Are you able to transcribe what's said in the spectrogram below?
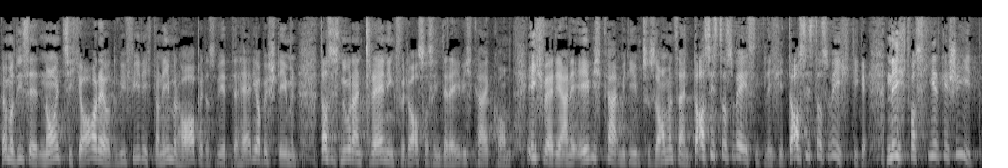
Hör mal, diese 90 Jahre oder wie viel ich dann immer habe, das wird der Herr ja bestimmen. Das ist nur ein Training für das, was in der Ewigkeit kommt. Ich werde eine Ewigkeit mit ihm zusammen sein. Das ist das Wesentliche. Das ist das Wichtige. Nicht, was hier geschieht.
